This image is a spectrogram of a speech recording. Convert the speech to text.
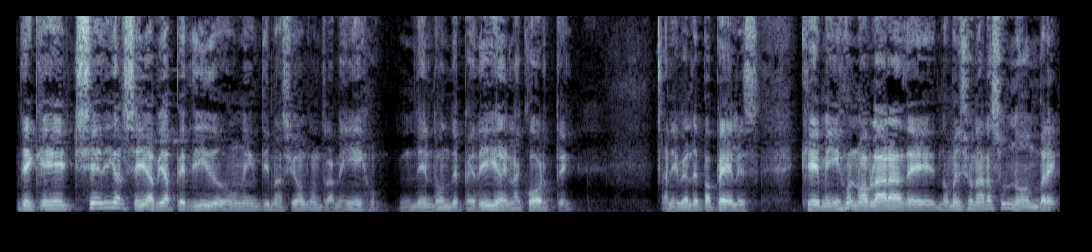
de que Chedi García había pedido una intimación contra mi hijo, en donde pedía en la corte, a nivel de papeles, que mi hijo no hablara de, no mencionara su nombre,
